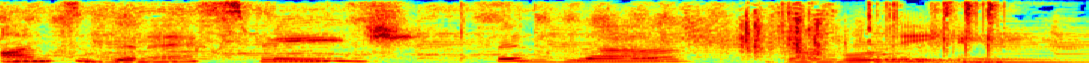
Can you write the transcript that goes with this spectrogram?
On to the next page with love, double. A.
